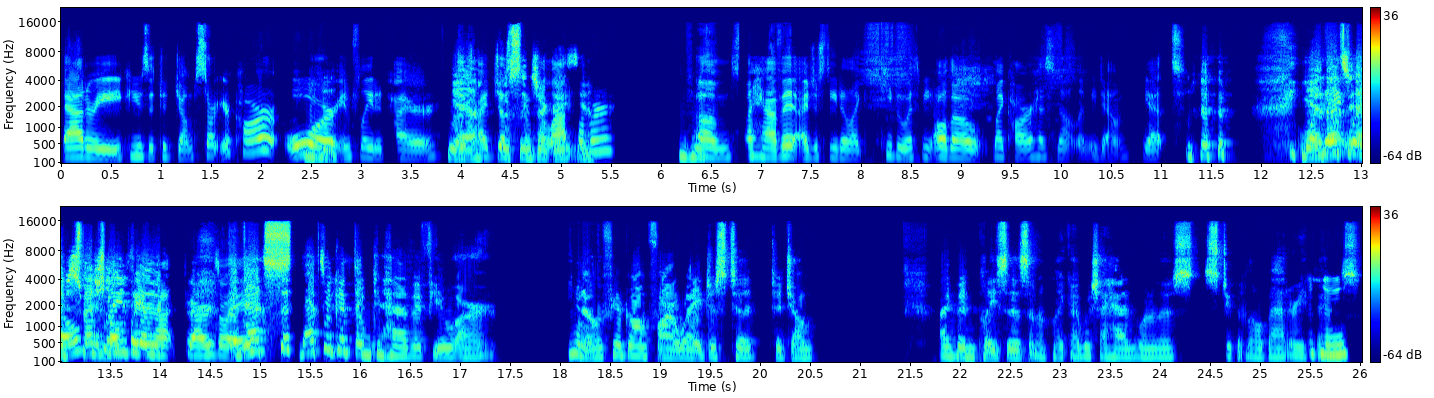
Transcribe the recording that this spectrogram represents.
battery. You can use it to jumpstart your car or inflate a tire, which. Yeah, I those just things got are last great, yeah. summer. Mhm. Um, so I have it. I just need to like keep it with me. Although my car has not let me down yet. yeah, that's will, especially if you're- not two hours away. But that's that's a good thing to have if you are, you know, if you're going far away, just to to jump. I've been places and I'm like, I wish I had one of those stupid little battery Mhm. things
